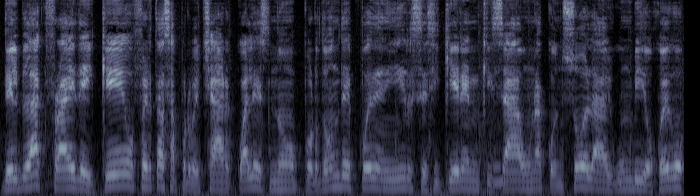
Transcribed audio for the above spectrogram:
del Black Friday. ¿Qué ofertas aprovechar? ¿Cuáles no? ¿Por dónde pueden irse si quieren quizá una consola, algún videojuego?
